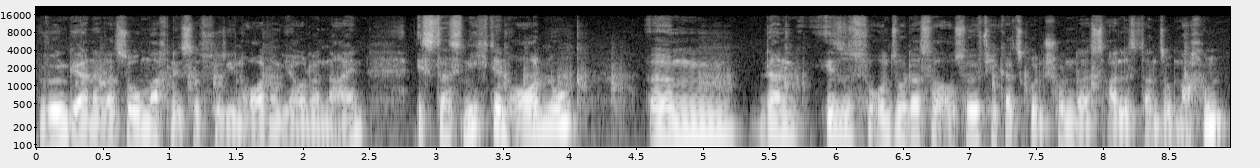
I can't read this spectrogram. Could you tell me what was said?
Wir würden gerne das so machen. Ist das für Sie in Ordnung, ja oder nein? Ist das nicht in Ordnung? Ähm, dann ist es für uns so, dass wir aus Höflichkeitsgründen schon das alles dann so machen,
